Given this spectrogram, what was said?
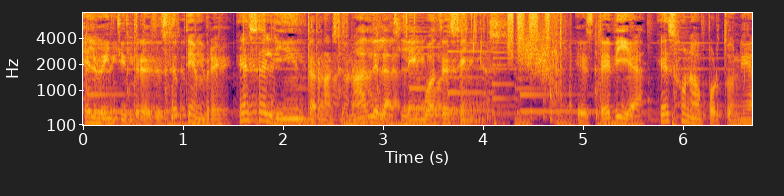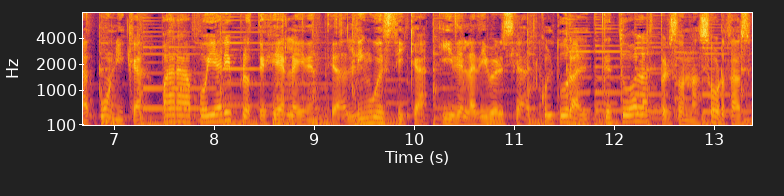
El 23 de septiembre es el Día Internacional de las Lenguas de Señas. Este día es una oportunidad única para apoyar y proteger la identidad lingüística y de la diversidad cultural de todas las personas sordas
